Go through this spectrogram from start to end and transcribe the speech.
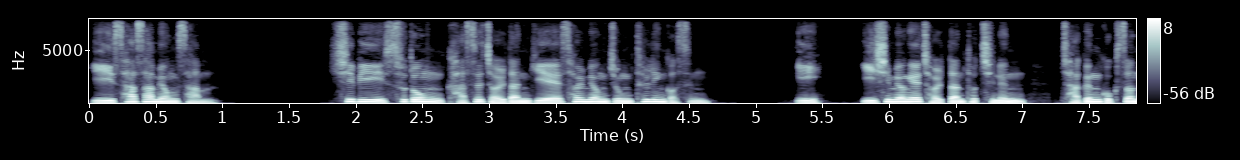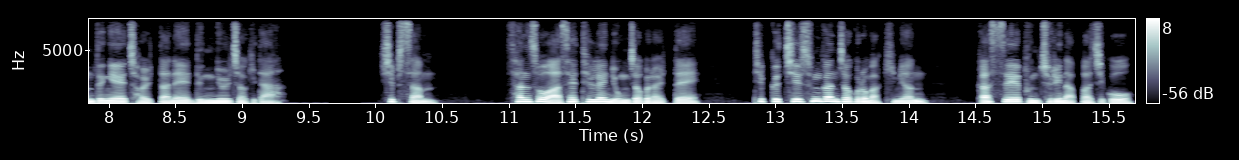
24403 12. 수동 가스 절단기의 설명 중 틀린 것은 2. 이시명의 절단 토치는 작은 곡선 등의 절단에 능률적이다. 13. 산소 아세틸렌 용접을 할 때 팁 끝이 순간적으로 막히면 가스의 분출이 나빠지고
